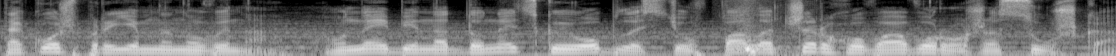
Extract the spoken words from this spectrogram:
Також приємна новина. У небі над Донецькою областю впала чергова ворожа сушка.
